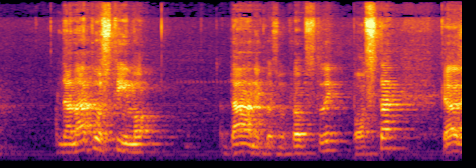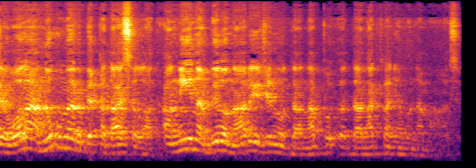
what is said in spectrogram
da napustimo dane koje smo propustili, posta, kaže, vola numeru bi kadaj salat, a nije nam bilo naređeno da, napu, da naklanjamo namaze.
